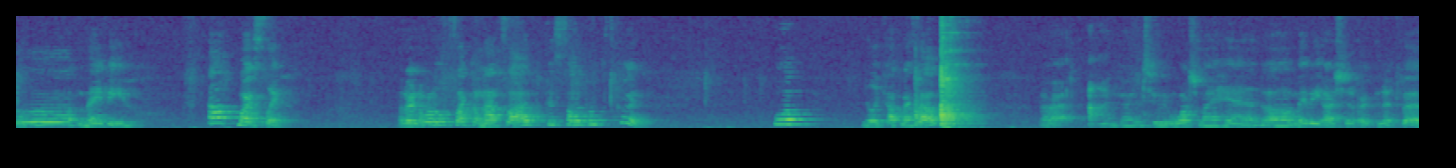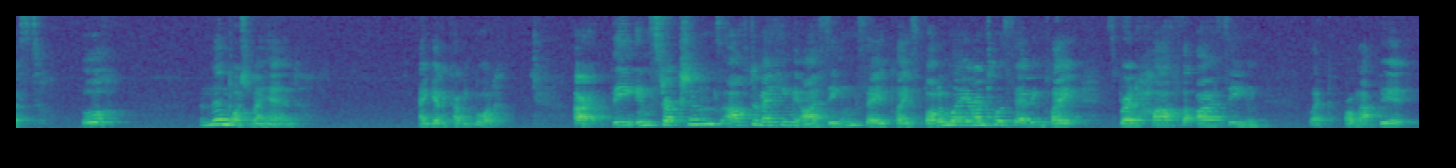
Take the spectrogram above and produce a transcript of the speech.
Uh, maybe. Oh, mostly. I don't know what it looks like on that side, this side looks good. Whoop, nearly cut myself. All right, I'm going to wash my hand. Oh, maybe I should open it first. And then wash my hand and get a cutting board. All right, the instructions after making the icing say place bottom layer onto a serving plate, spread half the icing like on that bit,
